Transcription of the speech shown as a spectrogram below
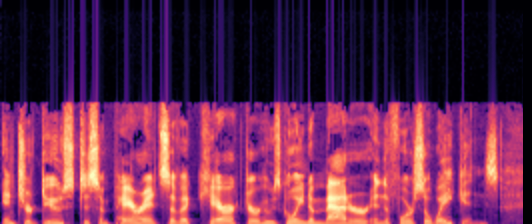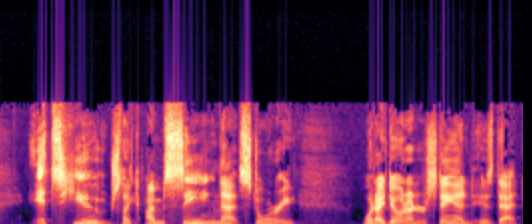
introduced to some parents of a character who's going to matter in the Force Awakens. It's huge. Like I'm seeing that story. What I don't understand is that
